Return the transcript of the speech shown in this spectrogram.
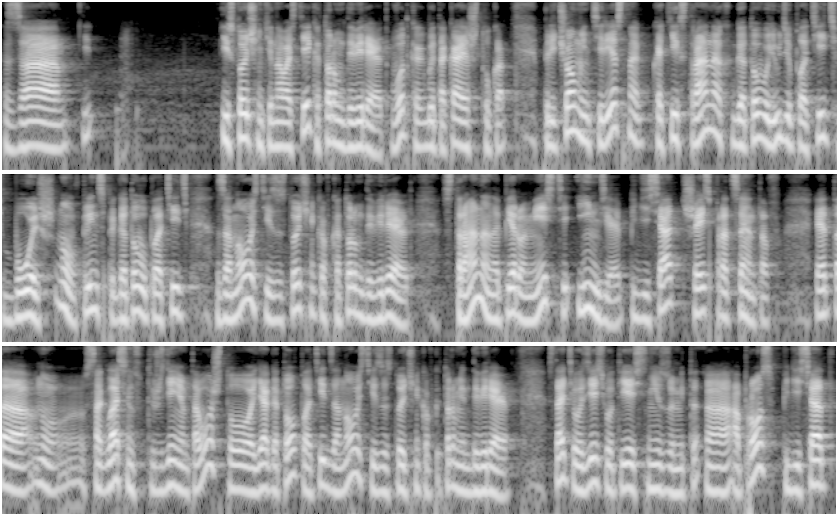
за источники новостей, которым доверяют. Вот как бы такая штука. Причем интересно, в каких странах готовы люди платить больше. Ну, в принципе, готовы платить за новости из источников, которым доверяют. Страна на первом месте Индия, 56%. Это, ну, согласен с утверждением того, что я готов платить за новости из источников, которым я доверяю. Кстати, вот здесь вот есть снизу э, опрос, 50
